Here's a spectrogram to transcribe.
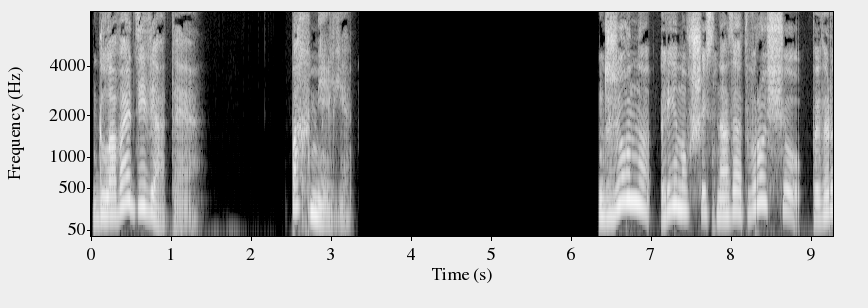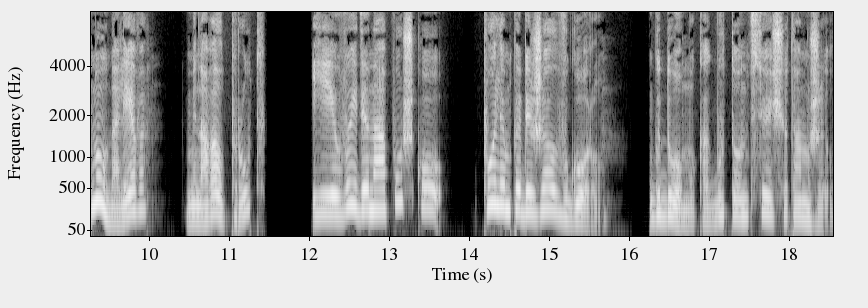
Глава девятая. Похмелье. Джон, ринувшись назад в рощу, повернул налево, миновал пруд и, выйдя на опушку, полем побежал в гору, к дому, как будто он все еще там жил.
